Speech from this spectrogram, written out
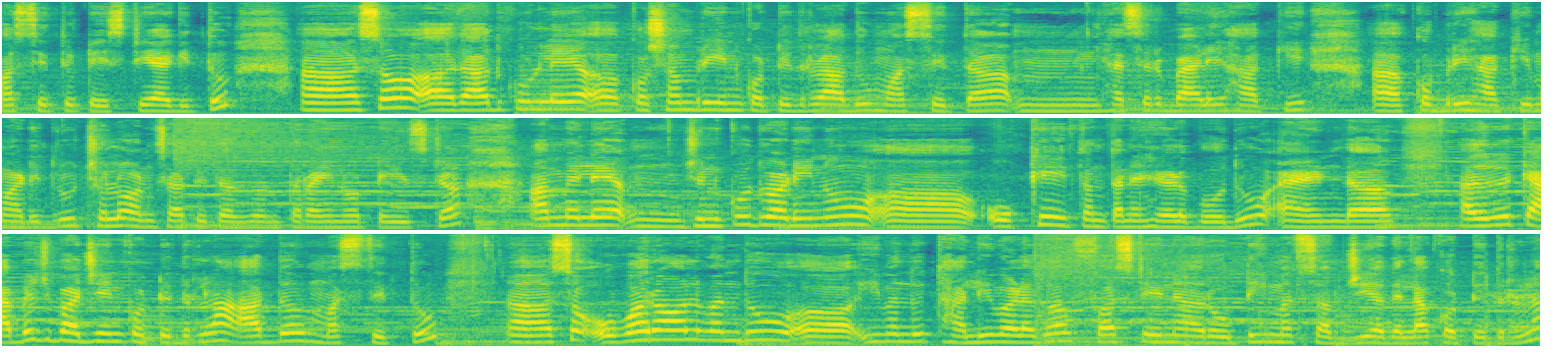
ಮಸ್ತ್ ಇತ್ತು. ಟೇಸ್ಟಿಯಾಗಿತ್ತು ಸೊ ಅದಾದ ಕೂಡಲೇ ಕೊಸಂಬರಿ ಏನು ಕೊಟ್ಟಿದ್ರಲ್ಲ, ಅದು ಮಸ್ತ್ ಇತ್ತು. ಹೆಸರು ಬ್ಯಾಳಿ ಹಾಕಿ ಕೊಬ್ಬರಿ ಹಾಕಿ ಮಾಡಿದ್ರು. ಚಲೋ ಅನ್ಸಾತಿತ್ತು ಅದೊಂಥರ ಏನೋ ಟೇಸ್ಟ್ ಆಮೇಲೆ ಜುನ್ಕುದ ವಡಿನೂ ಓಕೆ ಇತ್ತು ಅಂತಲೇ ಹೇಳ್ಬೋದು. ಆ್ಯಂಡ್ ಅದ್ರ ಕ್ಯಾಬೇಜ್ ಬಾಜಿ ಏನು ಕೊಟ್ಟಿದ್ರಲ್ಲ, ಅದು ಮಸ್ತ್ ಇತ್ತು. ಸೊ ಓವರ್ ಆಲ್ ಒಂದು ಈ ಒಂದು ಥಾಲಿ ಒಳಗೆ ಫಸ್ಟ್ ಏನು ರೋಟಿ ಮತ್ತು ಸಬ್ಜಿ ಅದೆಲ್ಲ ಕೊಟ್ಟಿದ್ರಲ್ಲ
